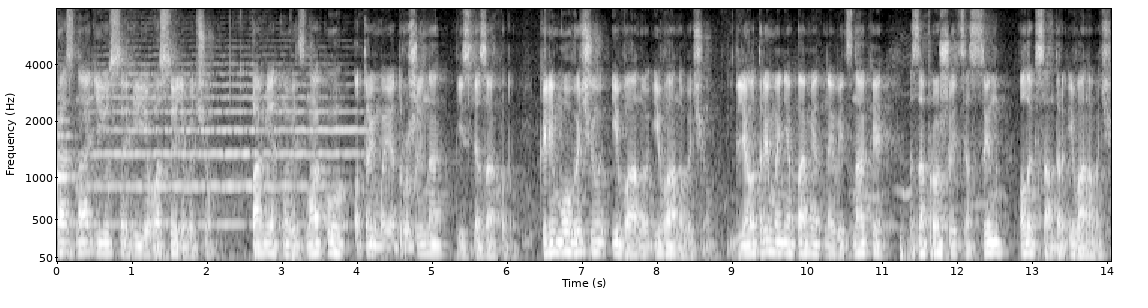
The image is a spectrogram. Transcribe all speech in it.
Казнадію Сергію Васильовичу. Пам'ятну відзнаку отримує дружина після заходу. Клімовичу Івану Івановичу. Для отримання пам'ятної відзнаки запрошується син Олександр Іванович.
